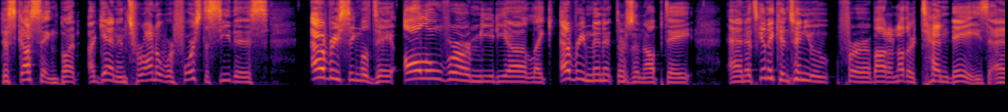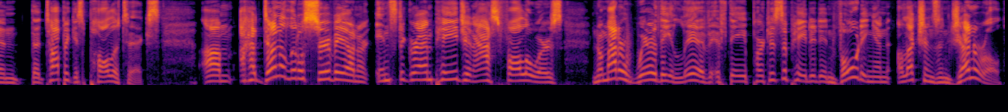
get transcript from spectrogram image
discussing. But again, in Toronto, we're forced to see this every single day, all over our media. Like every minute, there's an update. And it's going to continue for about another 10 days. And the topic is politics. Um, I had done a little survey on our Instagram page and asked followers, no matter where they live, if they participated in voting and elections in general.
